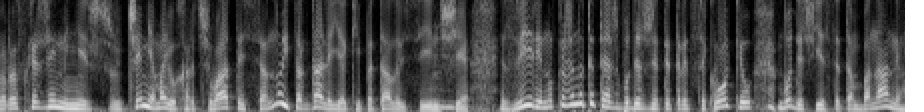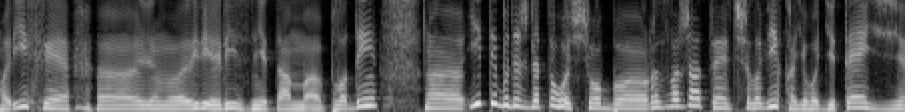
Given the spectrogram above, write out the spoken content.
розкажи мені, чим я маю харчуватися, ну і так далі, як і питали всі інші звірі. Ну каже, ну ти теж будеш жити 30 років, будеш їсти там банани, горіхи, е, різні там е, плоди. Е, і ти будеш для того, щоб розважати чоловіка, його дітей,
